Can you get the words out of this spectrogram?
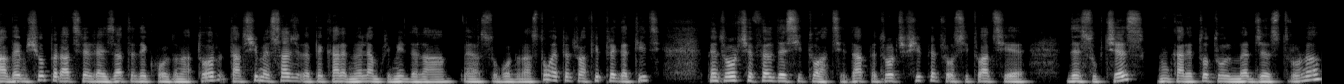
avem și operațiile realizate de coordonator, dar și mesajele pe care noi le-am primit de la uh, subordonați, tocmai pentru a fi pregătiți pentru orice fel de situație, da? pentru orice, și pentru o situație de succes în care totul merge strună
